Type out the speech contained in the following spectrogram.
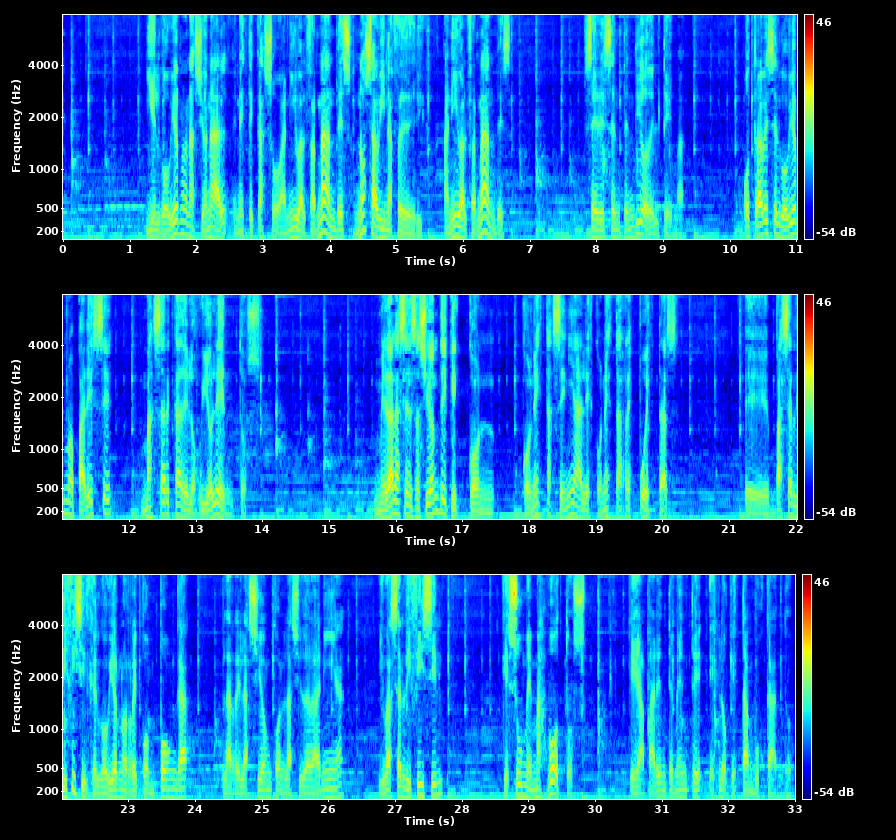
Y el gobierno nacional, en este caso Aníbal Fernández, no Sabina Federico, Aníbal Fernández, se desentendió del tema. Otra vez el gobierno aparece más cerca de los violentos. Me da la sensación de que con, con estas señales, con estas respuestas, eh, va a ser difícil que el gobierno recomponga la relación con la ciudadanía y va a ser difícil que sume más votos que aparentemente es lo que están buscando.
